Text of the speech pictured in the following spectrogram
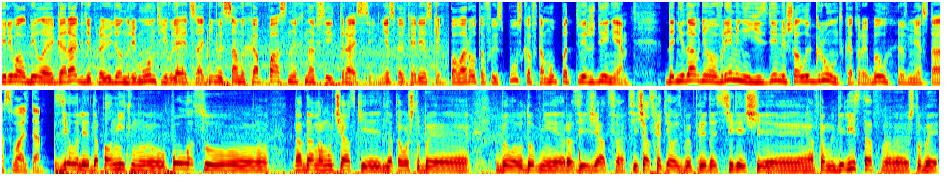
Перевал Белая гора, где проведен ремонт, является одним из самых опасных на всей трассе. Несколько резких поворотов и спусков тому подтверждение. До недавнего времени езде мешал и грунт, который был вместо асфальта. Сделали дополнительную полосу на данном участке для того, чтобы было удобнее разъезжаться. Сейчас хотелось бы предостеречь э, автомобилистов, э, чтобы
